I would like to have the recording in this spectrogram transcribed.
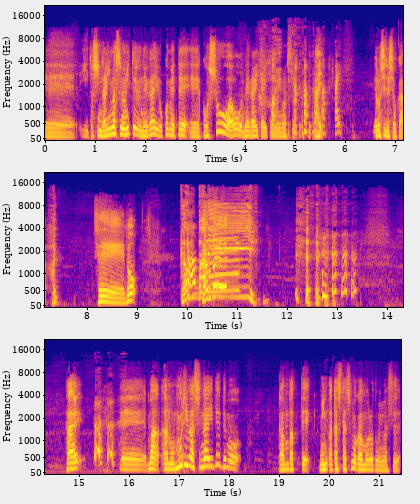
えーいい年になりますようにという願いを込めて、えーご唱和を願いたいと思います。はい。よはい。ろしいでしょうか？はい。せーの。頑張頑張れ はい。えーまあ、あの、無理はしないで、でも、頑張って、み私たちも頑張ろうと思います。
